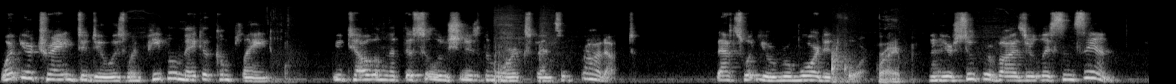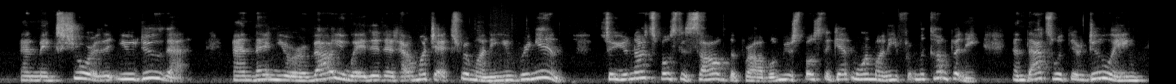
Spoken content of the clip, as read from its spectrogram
What you're trained to do is when people make a complaint, you tell them that the solution is the more expensive product. That's what you're rewarded for. Right. And your supervisor listens in and makes sure that you do that and then you're evaluated at how much extra money you bring in. So you're not supposed to solve the problem, you're supposed to get more money from the company. And that's what they're doing.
